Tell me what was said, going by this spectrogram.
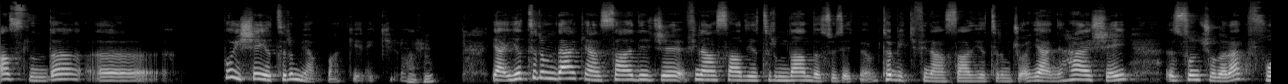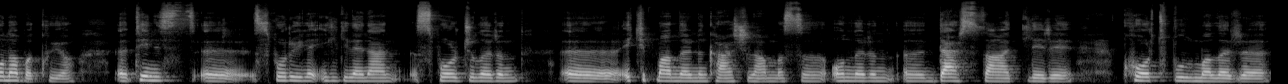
aslında e, bu işe yatırım yapmak gerekiyor. Yani yatırım derken sadece finansal yatırımdan da söz etmiyorum. Tabii ki finansal yatırımcı. Yani her şey e, sonuç olarak fona bakıyor. E, Tenis e, sporuyla ilgilenen sporcuların ekipmanlarının karşılanması, onların ders saatleri, kort bulmaları,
